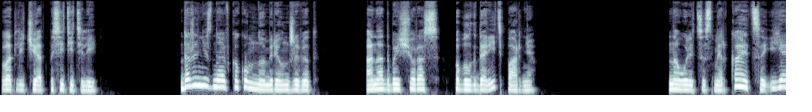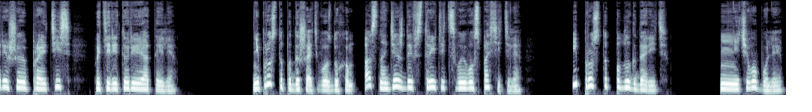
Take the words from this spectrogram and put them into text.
в отличие от посетителей. Даже не знаю, в каком номере он живет. А надо бы еще раз поблагодарить парня. На улице смеркается, и я решаю пройтись по территории отеля. Не просто подышать воздухом, а с надеждой встретить своего спасителя. И просто поблагодарить. Ничего более.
